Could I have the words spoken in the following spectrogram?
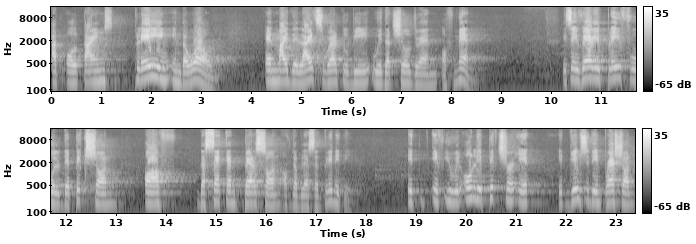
at all times, playing in the world, and my delights were to be with the children of men. It's a very playful depiction of the second person of the Blessed Trinity. It, if you will only picture it, it gives you the impression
